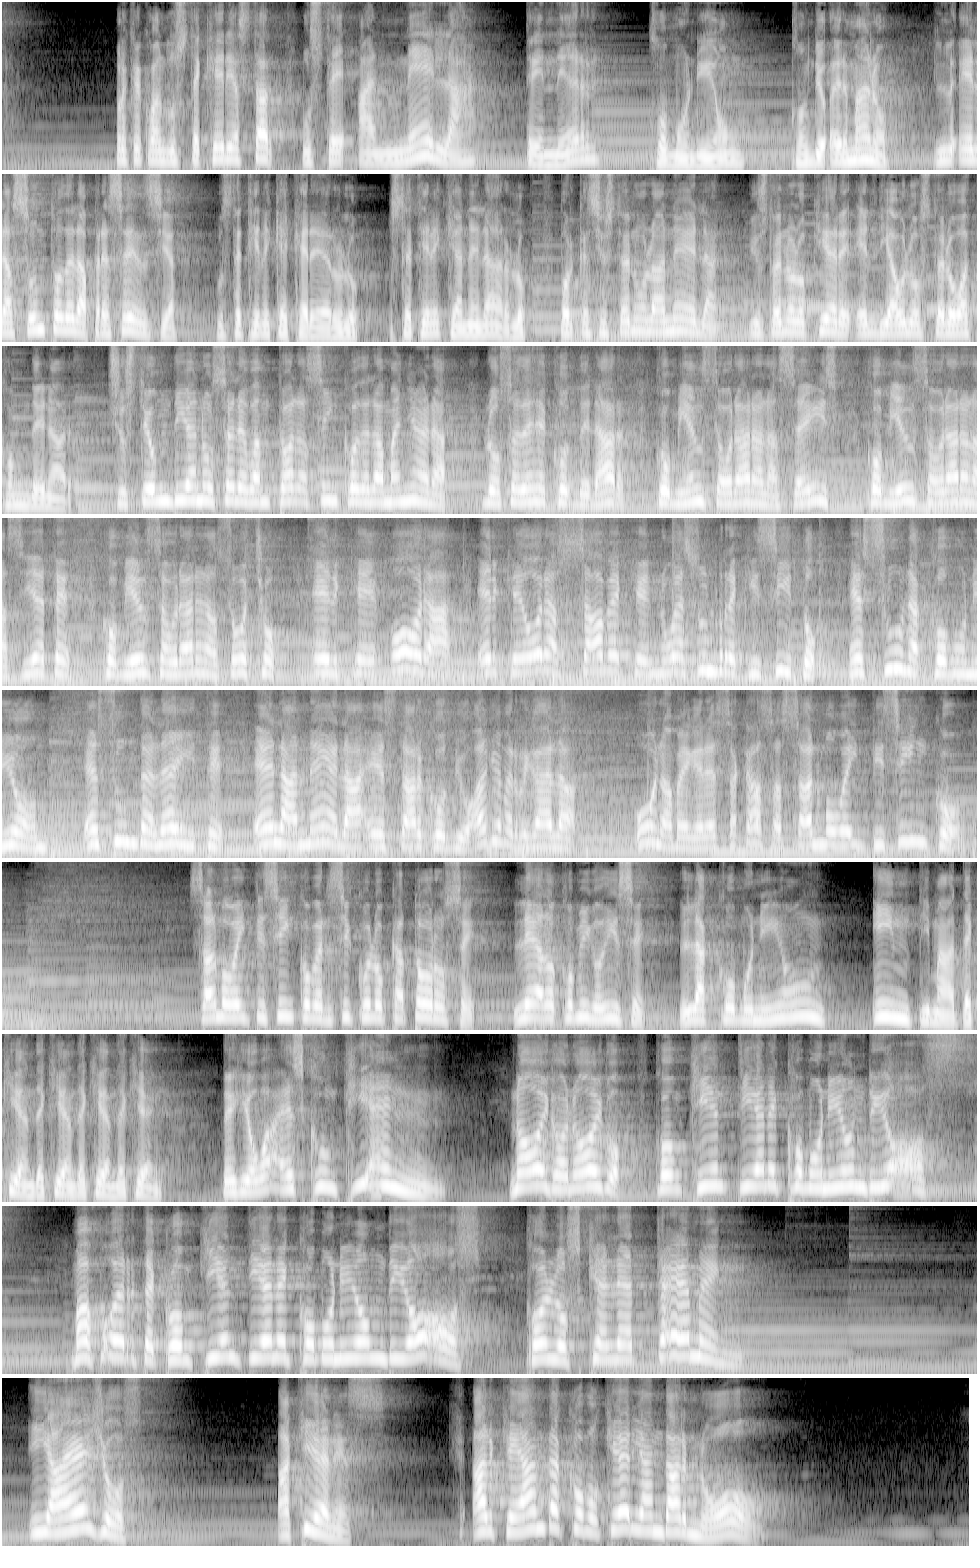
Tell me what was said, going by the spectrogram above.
Porque cuando usted quiere estar, usted anhela tener comunión con Dios. Hermano, el asunto de la presencia Usted tiene que quererlo, usted tiene que anhelarlo, porque si usted no lo anhela y usted no lo quiere, el diablo usted lo va a condenar. Si usted un día no se levantó a las 5 de la mañana, no se deje condenar. Comienza a orar a las 6, comienza a orar a las 7, comienza a orar a las 8. El que ora, el que ora sabe que no es un requisito, es una comunión, es un deleite. Él anhela estar con Dios. Alguien me regala una vez en esa casa, Salmo 25. Salmo 25, versículo 14. Léalo conmigo, dice, la comunión íntima, ¿de quién? ¿De quién? ¿De quién? ¿De quién? De Jehová es con quién. No oigo, no oigo. ¿Con quién tiene comunión Dios? Más fuerte, ¿con quién tiene comunión Dios? Con los que le temen. Y a ellos, ¿a quiénes? Al que anda como quiere andar, no.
